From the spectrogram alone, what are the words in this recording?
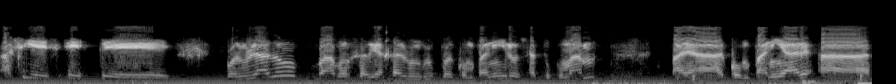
Así es, este, por un lado vamos a viajar un grupo de compañeros a Tucumán para acompañar a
